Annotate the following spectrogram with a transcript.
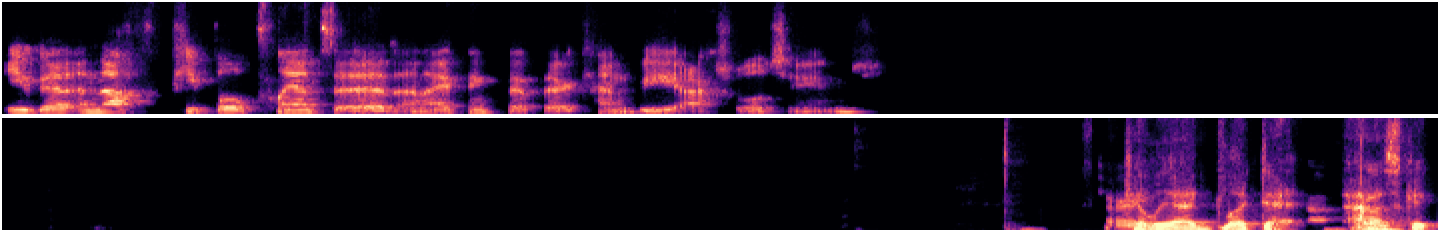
you get enough people planted and i think that there can be actual change. Kelly, I'd like to ask a,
